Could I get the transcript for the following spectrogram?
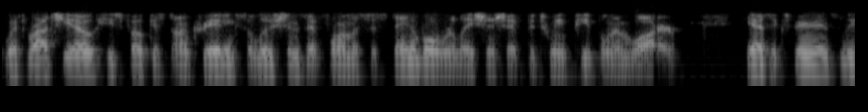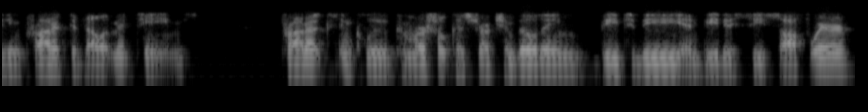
With Rachio, he's focused on creating solutions that form a sustainable relationship between people and water. He has experience leading product development teams. Products include commercial construction building, B2B and B2C software,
